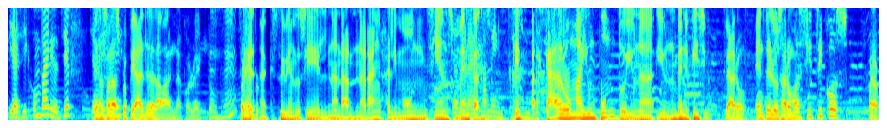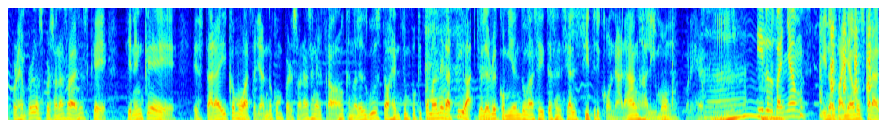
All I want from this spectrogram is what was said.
Y así con varios, Jeff. Esas son las propiedades de la lavanda, correcto. Por ejemplo, aquí estoy viendo, sí, el naranja, limón, incienso, menta. Es que para cada aroma hay un punto y, una, y un beneficio. Claro, entre los aromas cítricos por ejemplo, las personas a veces que tienen que estar ahí como batallando con personas en el trabajo que no les gusta o gente un poquito más negativa, yo les recomiendo un aceite esencial cítrico, naranja, limón, por ejemplo. Ah, y los bañamos. Y nos bañamos para,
